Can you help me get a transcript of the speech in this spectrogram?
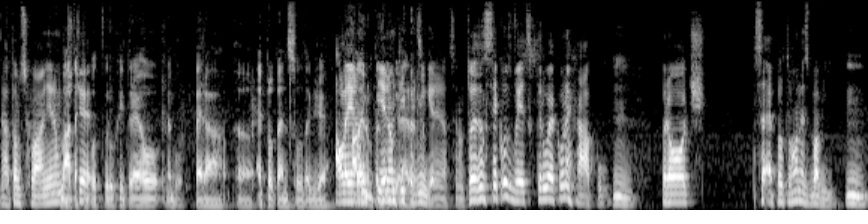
Já tam schválně jenom Má ještě... taky podporu chytrého, nebo pera uh, Apple Pencil, takže... Ale jenom, ale jenom, první jenom ty první generace. No. To je zase jako věc, kterou jako nechápu. Hmm. Proč se Apple toho nezbaví hmm.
